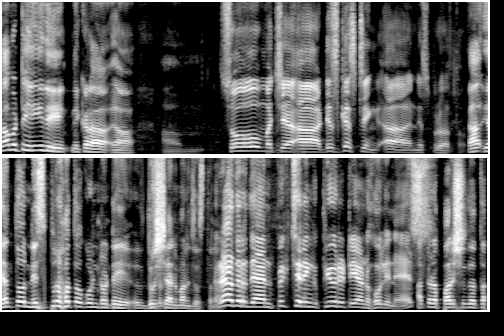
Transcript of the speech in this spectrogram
కాబట్టి ఇది ఇక్కడ uh, um, సో మచ్ డిస్గస్టింగ్ నిస్పృహతో. ఎంతో నిస్పృహతో ఉన్నటువంటి దృశ్యాన్ని మనం చూస్తున్నాం. Rather than picturing purity and holiness అక్కడ పరిశుద్ధత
